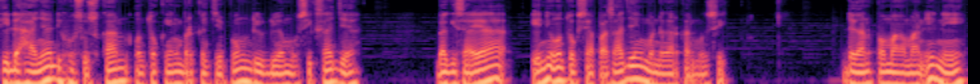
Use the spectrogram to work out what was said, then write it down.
tidak hanya dikhususkan untuk yang berkecimpung di dunia musik saja. Bagi saya, ini untuk siapa saja yang mendengarkan musik. Dengan pemahaman ini,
